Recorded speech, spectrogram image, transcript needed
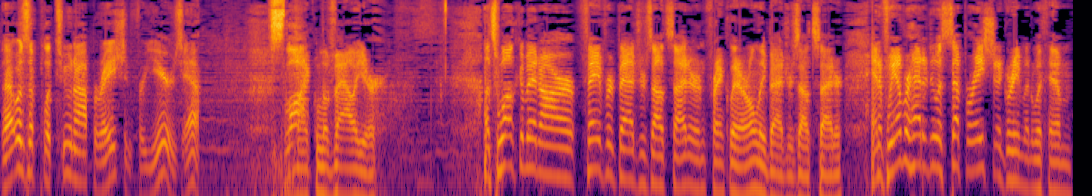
That was a platoon operation for years, yeah. Slaught. Mike LaValliere. Let's welcome in our favorite Badgers outsider, and frankly, our only Badgers outsider. And if we ever had to do a separation agreement with him,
